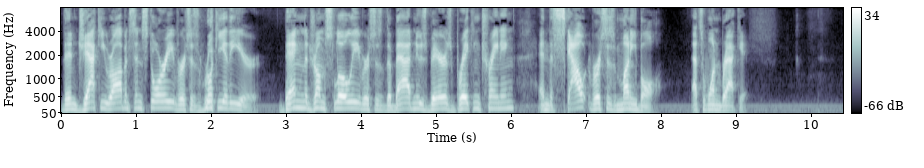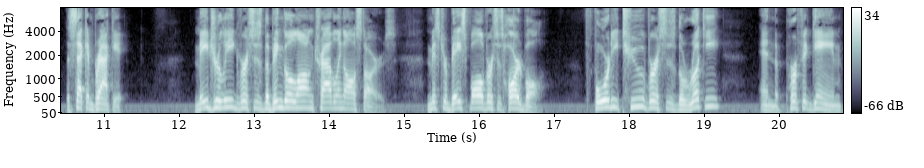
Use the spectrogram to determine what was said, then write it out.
Then Jackie Robinson story versus Rookie of the Year. Bang the Drum Slowly versus the Bad News Bears Breaking Training, and the Scout versus Moneyball. That's one bracket. The second bracket Major League versus the Bingo Long Traveling All Stars, Mr. Baseball versus Hardball, 42 versus the Rookie, and the Perfect Game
